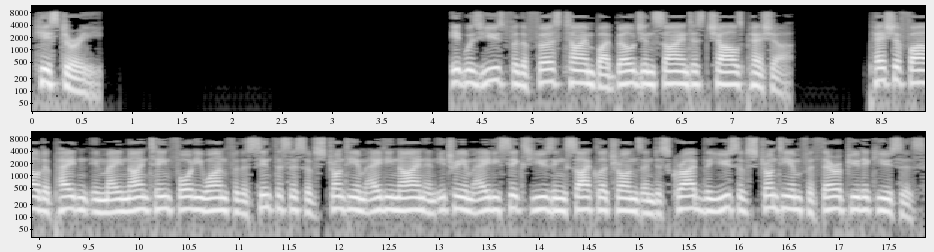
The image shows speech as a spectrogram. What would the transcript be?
History It was used for the first time by Belgian scientist Charles Pecher. Pecher filed a patent in May 1941 for the synthesis of strontium-89 and yttrium-86 using cyclotrons and described the use of strontium for therapeutic uses.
